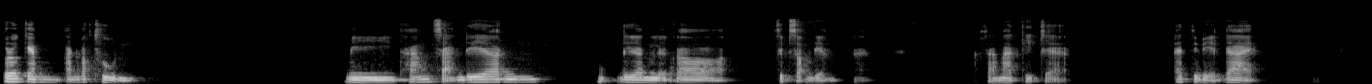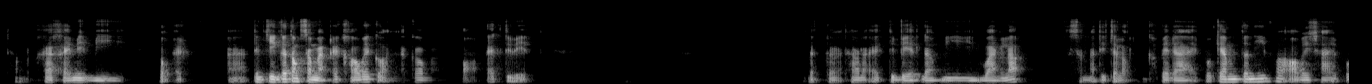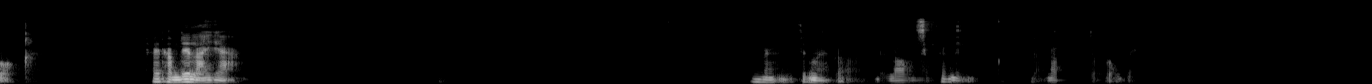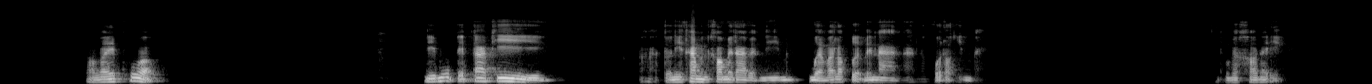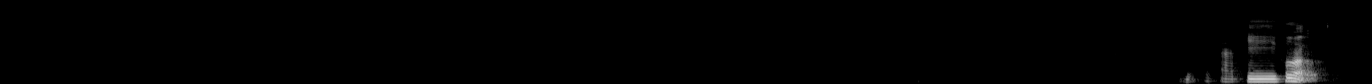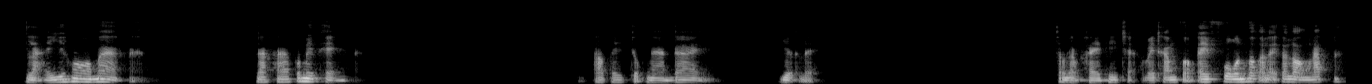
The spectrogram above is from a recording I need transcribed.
โปรแกรม Unlock Tool มีทั้ง 3 เดือน 6 เดือน แล้วก็ 12 เดือนนะสามารถที่จะ activate ได้ ถ้าใครไม่มีพวกอ่าจริงๆ ก็ต้องสมัคร account ไว้ก่อน แล้วก็มาขอ activate แล้วก็ถ้าเรา activate เรามีวันล้วสามารถที่จะล็อกเข้าไปได้ โปรแกรมตัวนี้ก็เอาไว้ใช้พวก ใช้ทำได้หลายอย่าง หน้านี้ขึ้นมาก็เดี๋ยวลอสักครั้งหนึ่งเดี๋ยวนับตกลงไป เอาไว้พวก remove FRP อ่าตัวนี้ถ้ามันเข้าไม่ได้แบบนี้มันเหมือนว่าเราเปิดไม่นานนะแล้วกดล็อกอินไปมันก็เข้าได้เอง RP พวกหลายยี่ห้อมากนะราคาก็ไม่แพงนะเอาไปจบงานได้เยอะเลยสำหรับใครที่จะไปทำพวก iPhone พวกอะไรก็รองรับนะ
